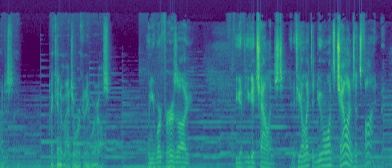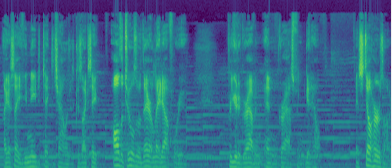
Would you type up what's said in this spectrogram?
I just I, I can't imagine working anywhere else. When you work for Herzog, you get you get challenged, and if you don't like the you don't want the challenge, that's fine. But like I say, you need to take the challenges because, like I say, all the tools are there laid out for you, for you to grab and, and grasp and get help. It's still Herzog.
